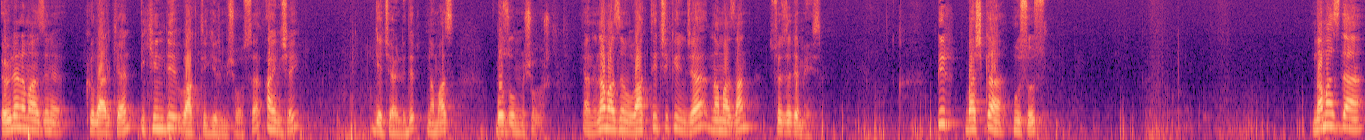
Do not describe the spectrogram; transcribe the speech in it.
öğle namazını kılarken ikindi vakti girmiş olsa aynı şey geçerlidir. Namaz bozulmuş olur. Yani namazın vakti çıkınca namazdan söz edemeyiz. Bir başka husus namazda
